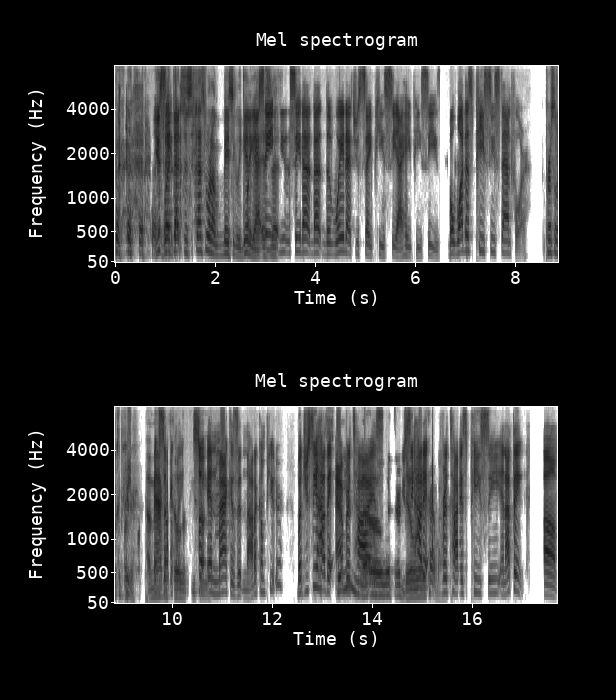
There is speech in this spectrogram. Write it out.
You see, but that's just that's what I'm basically getting you at. see, is that you see that that the way that you say PC, I hate PCs. But what does PC stand for? personal computer. A Mac exactly. a So PC. in Mac, is it not a computer? But you see how they So you advertise. know what they're You doing. see how they Come on. advertise PC, and I think, um,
